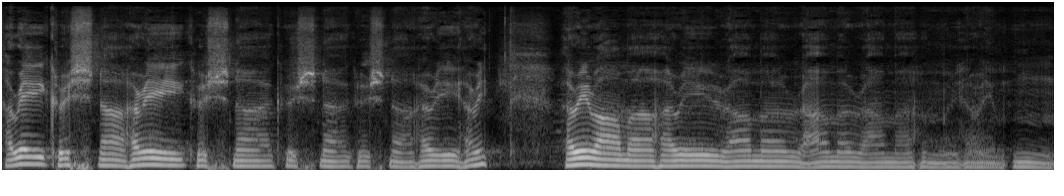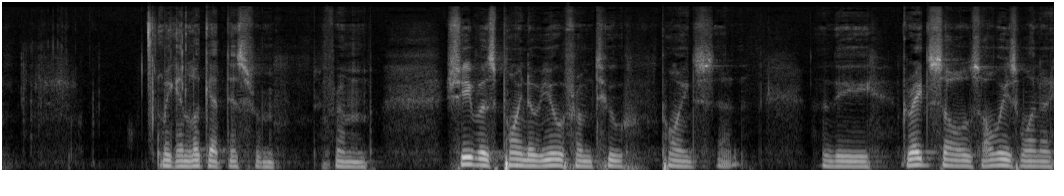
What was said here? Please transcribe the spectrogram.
Hare Krishna Hare Krishna Krishna Krishna Hare Hare Hare Rama, Hare Rama, Rama Rama, Hare Hare. Hmm. We can look at this from from Shiva's point of view from two points. That the great souls always want to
